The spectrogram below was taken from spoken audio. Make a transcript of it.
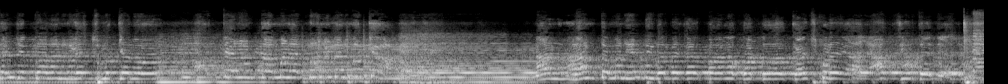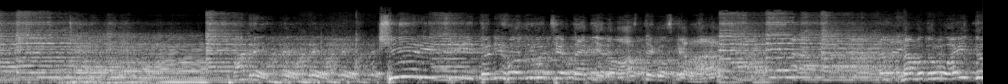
ತಂಗಿ ಪ್ರಾಣ ನನಗೆ ಎಷ್ಟು ಮುಖ್ಯನೋ ಅಷ್ಟೇ ನನ್ನ ತಮ್ಮನ ಪ್ರಾಣ ಮುಖ್ಯ. ನಾನು ನನ್ನ ತಮ್ಮನ ಹೆಂಡತಿ ಬರ್ಬೇಕಾದ ಪ್ರಾಣ ಕೊಟ್ಟು ಕಳ್ಸ್ಕೊಡ ಯಾಕೆ ಸಿಗ್ತಾ ಇದೆ ಚೀರಿ ಚೀರಿ ದನಿ ಹೋದ್ರು ಚೀರ್ತಾ ಇದೆಯಲ್ಲ ಆಸ್ತಿಗೋಸ್ಕರ ನಮ್ಮದು ಐದುನೂರ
